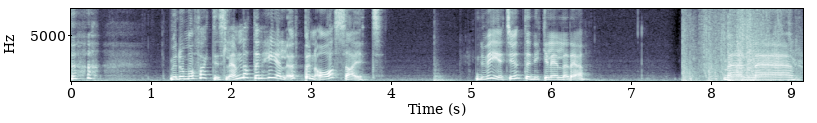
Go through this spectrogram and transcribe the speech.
Men de har faktiskt lämnat en hel öppen A-site. Nu vet ju inte Nikelella det. Men... Eh,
